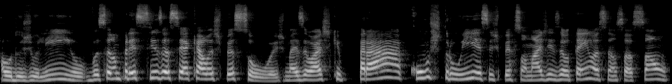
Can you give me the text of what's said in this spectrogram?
ou do Julinho, você não precisa ser aquelas pessoas, mas eu acho que para construir esses personagens eu tenho a sensação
